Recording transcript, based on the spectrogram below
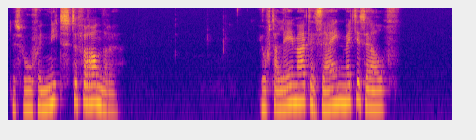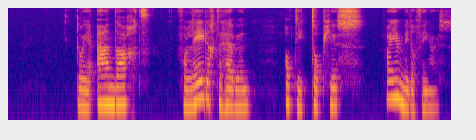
Dus we hoeven niets te veranderen. Je hoeft alleen maar te zijn met jezelf. Door je aandacht volledig te hebben op die topjes van je middelvingers.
